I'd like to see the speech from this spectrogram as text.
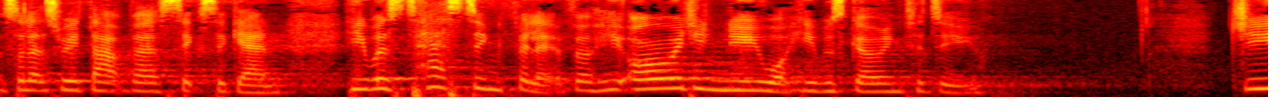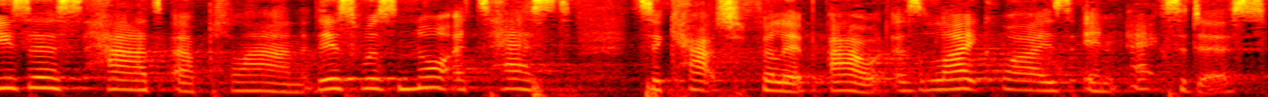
So let's read that verse 6 again. He was testing Philip, for he already knew what he was going to do. Jesus had a plan. This was not a test to catch Philip out, as likewise in Exodus,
